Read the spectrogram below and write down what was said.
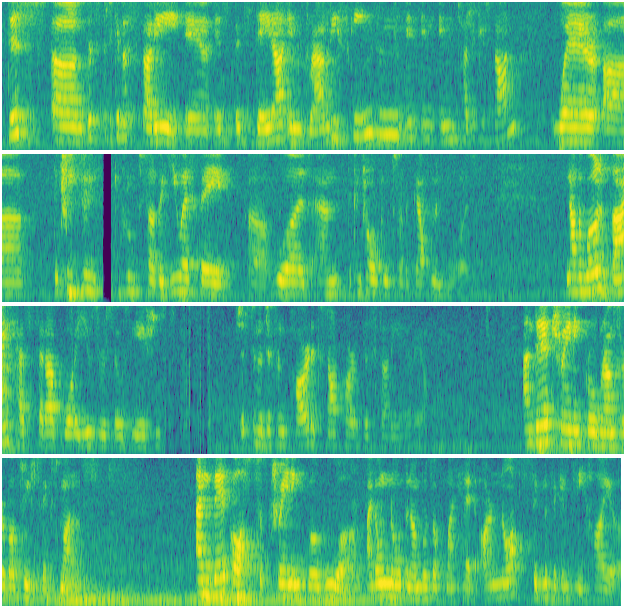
this uh, this particular study i- is its data in gravity schemes in, in, in, in Tajikistan, where uh, the treatment groups are the USA uh, wars and the control groups are the government wars. Now the World Bank has set up water user associations just in a different part. It's not part of this study area. And their training programs are about three to six months. And their costs of training per WUA, I don't know the numbers off my head, are not significantly higher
